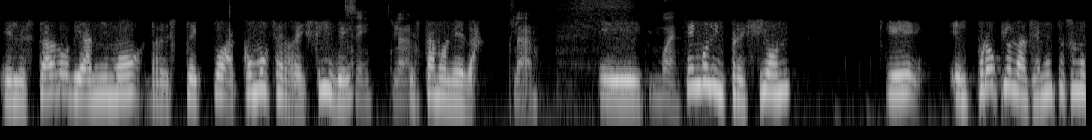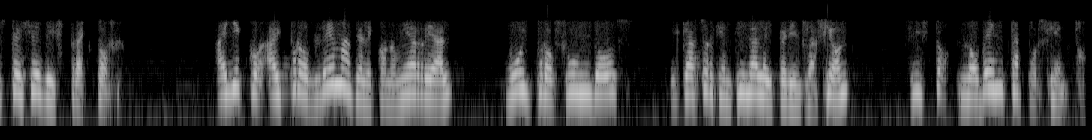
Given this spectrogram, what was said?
el estado de ánimo respecto a cómo se recibe esta moneda. Claro. Eh, tengo la impresión que el propio lanzamiento es una especie de distractor. Hay, hay problemas de la economía real muy profundos. El caso de Argentina, la hiperinflación, insisto, 90%.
